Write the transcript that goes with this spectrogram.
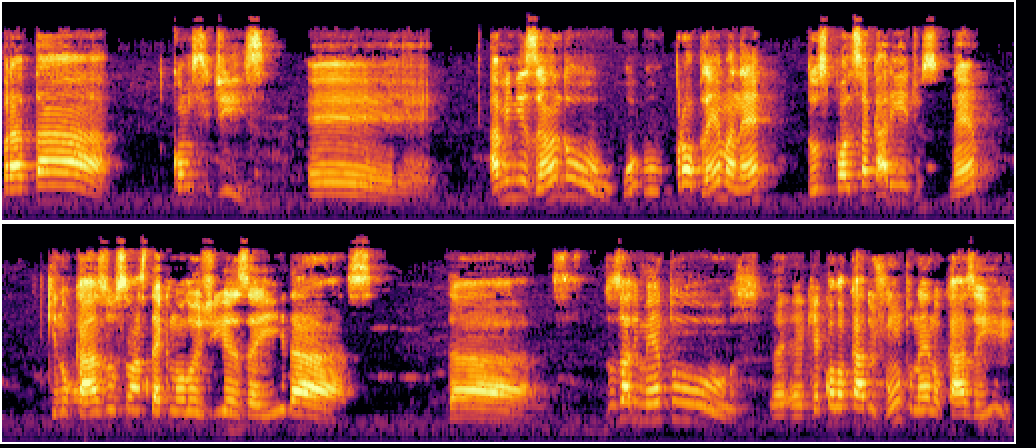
para estar, tá, como se diz, é, amenizando o, o, problema, né, dos polissacarídeos, né, que no caso são as tecnologias aí das, das dos alimentos é, é, que é colocado junto, né, no caso aí,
